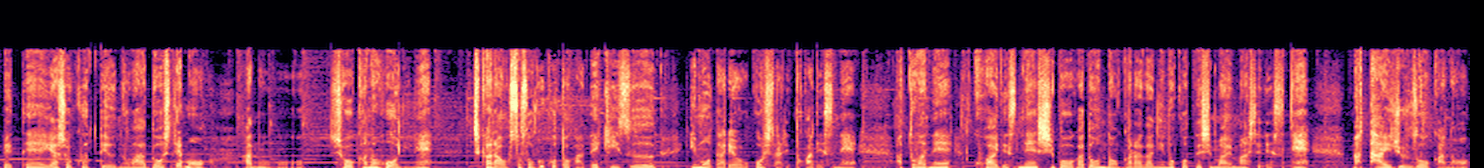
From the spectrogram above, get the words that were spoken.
べて夜食っていうのはどうしてもあの消化の方にね力を注ぐことができず胃もたれを起こしたりとかですね。あとはね怖いですね。脂肪がどんどん体に残ってしまいましてですね、まあ、体重増加の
